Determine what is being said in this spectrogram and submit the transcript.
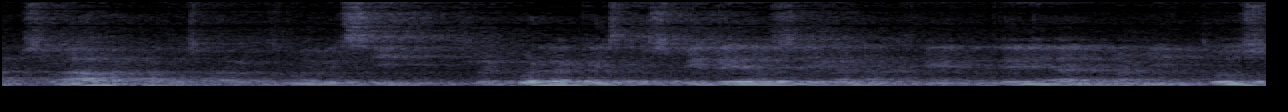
nuestro abacados para los nueve siglos. Recuerda que estos videos llegan a gente, a hermanitos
